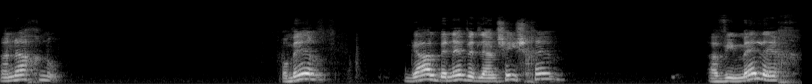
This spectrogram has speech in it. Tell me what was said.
אנחנו. אומר גל בן עבד לאנשי שכם, אבימלך,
